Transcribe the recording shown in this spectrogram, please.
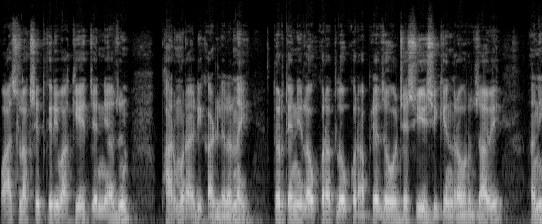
पाच लाख शेतकरी बाकी आहेत ज्यांनी अजून फार्मर आय डी काढलेला नाही. तर त्यांनी लवकरात लवकर आपल्या जवळच्या सी एस सी केंद्रावर जावे आणि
